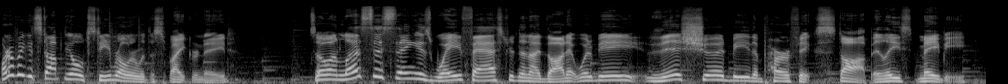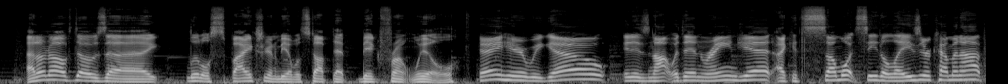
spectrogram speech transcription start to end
Wonder if we could stop the old steamroller with the spike grenade. So unless this thing is way faster than I thought it would be, this should be the perfect stop. At least maybe. I don't know if those uh, little spikes are going to be able to stop that big front wheel. Okay, here we go. It is not within range yet. I could somewhat see the laser coming up.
